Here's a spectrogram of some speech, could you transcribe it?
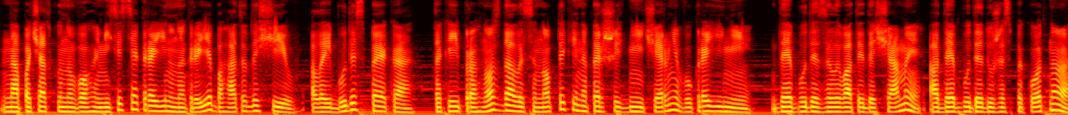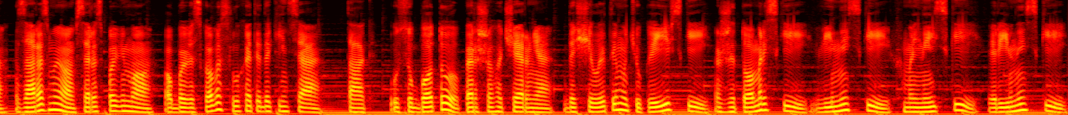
На початку нового місяця країну накриє багато дощів, але й буде спека. Такий прогноз дали синоптики на перші дні червня в Україні. Де буде заливати дощами, а де буде дуже спекотно, зараз ми вам все розповімо. Обов'язково слухайте до кінця. Так, у суботу, 1 червня, дощі литимуть у Київській, Житомирській, Вінницькій, Хмельницькій, Рівненській,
